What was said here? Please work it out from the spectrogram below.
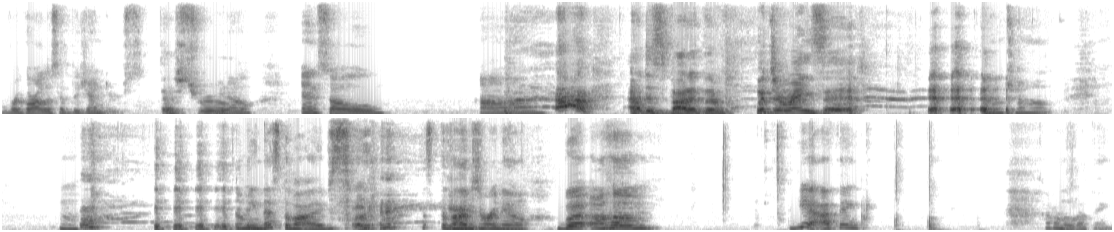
regardless of the genders, That's true. you know? And so um I just spotted the what your ring said. oh. Hmm. I mean that's the vibes. okay. That's the vibes right now. But um yeah, I think I don't know what I think.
